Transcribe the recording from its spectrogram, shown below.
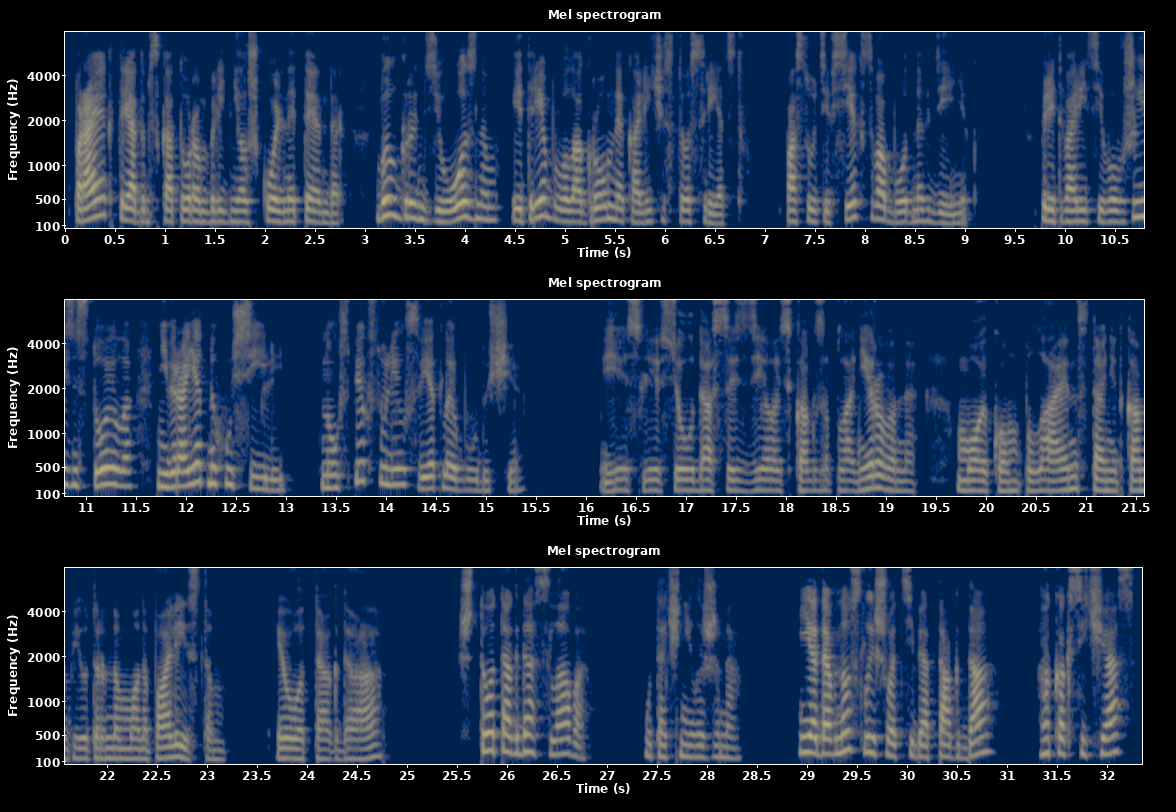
Проект, рядом с которым бледнел школьный тендер, был грандиозным и требовал огромное количество средств, по сути всех свободных денег. Притворить его в жизнь стоило невероятных усилий, но успех сулил светлое будущее. «Если все удастся сделать, как запланировано, мой комплайн станет компьютерным монополистом. И вот тогда... Что тогда, Слава? Уточнила жена. Я давно слышу от тебя «тогда», а как сейчас?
